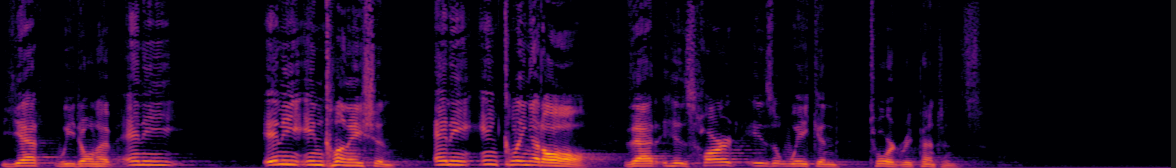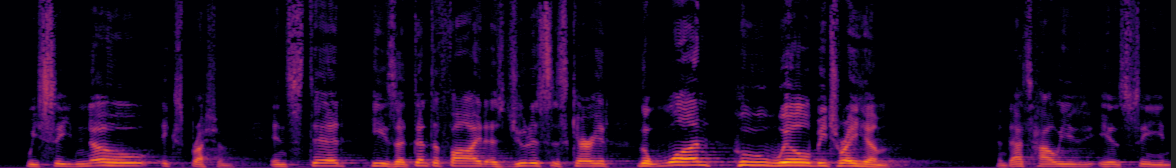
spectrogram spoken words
yet we don't have any, any inclination, any inkling at all that his heart is awakened toward repentance. We see no expression. Instead, he's identified as Judas Iscariot, the one who will betray him. And that's how he is seen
